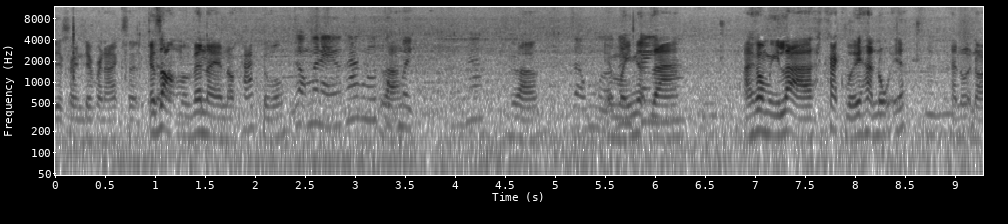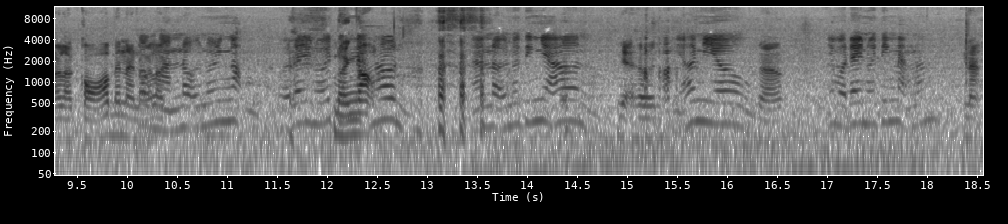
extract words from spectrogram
different different accent. Cái giọng ở bên này nó khác đúng không? Giọng bên này nó khác nó Vâng. tục mịch Nhá. Là Giọng ở mới nhận ra. À không ý là khác với Hà Nội á. Ừ. Hà Nội nói là có, bên này nói là Hà Nội nói ngọng Ở đây nói Nói tiếng ngọng. nặng hơn Hà Nội nói tiếng nhẹ hơn nhẹ hơn. Nhẹ hơn nhiều Đó, Nhưng mà ở đây nói tiếng nặng lắm nặng.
